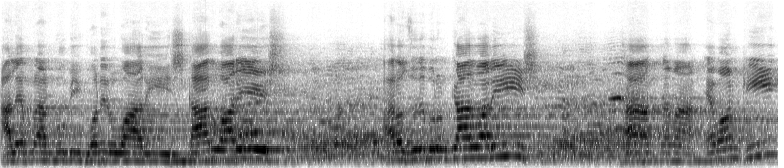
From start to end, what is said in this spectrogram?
আলেমরা নবী গণের ওয়ারিস কার ওয়ারিস আরও জুড়ে বলুন, কার ওয়ারিস হাত নামান। এমনকি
